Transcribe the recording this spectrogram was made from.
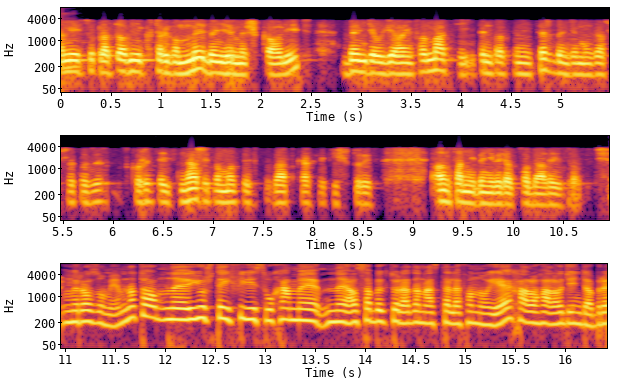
Mhm. miejscu pracownik, którego my będziemy szkolić, będzie udzielał informacji i ten pracownik też będzie mógł zawsze korzy- skorzystać z naszej pomocy w przypadkach jakichś, których on sam nie będzie wiedział, co dalej zrobić. Rozumiem. No to m, już w tej chwili słuchamy m, osoby, która do nas telefonuje. Halo, halo, dzień dobry.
